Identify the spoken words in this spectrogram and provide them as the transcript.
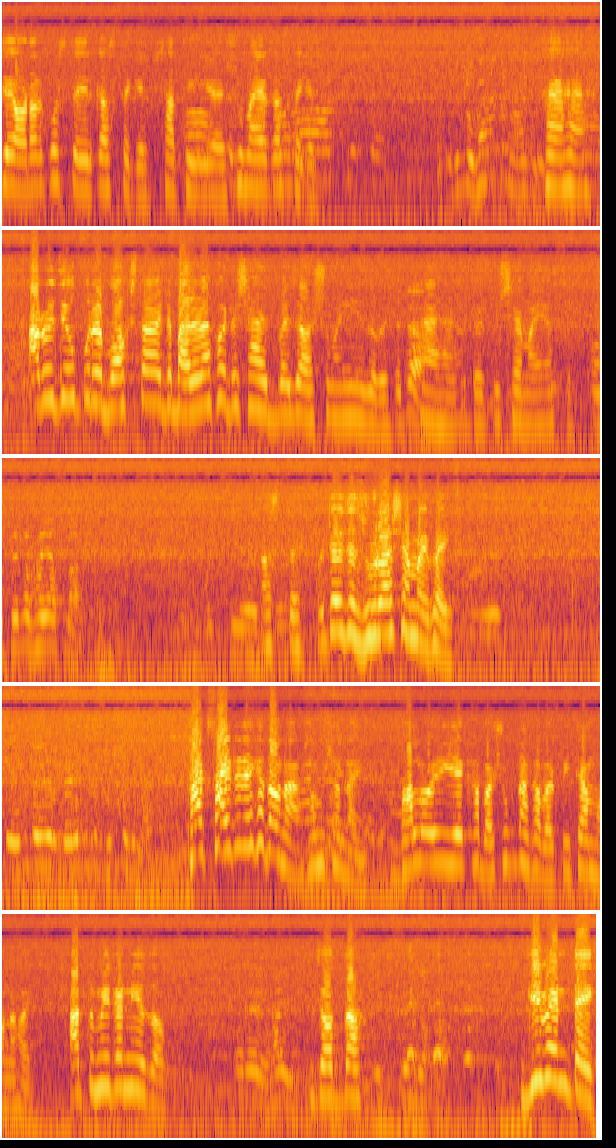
যে অর্ডার করছে এর কাছ থেকে সাথী সুমাইয়ের কাছ থেকে। হ্যাঁ হ্যাঁ। আর ওই যে উপরে বক্সটা এটা বাইরে রাখো এটা শাহিদ ভাই যাওয়ার সময় নিয়ে যাবে। হ্যাঁ হ্যাঁ ওটা একটু সেমাই আছে। আস্তে। ওইটা ওই যে ঝুরা সেমাই ভাই। থাক সাইডে রেখে দাও না সমস্যা নাই। ভালো ইয়ে খাবার শুকনা খাবার পিঠা মনে হয়। আর তুমি এটা নিয়ে যাও। জর্দা। গিভ এন্ড টেক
